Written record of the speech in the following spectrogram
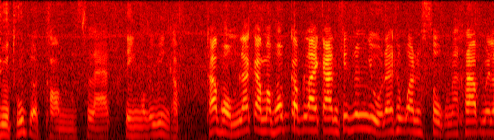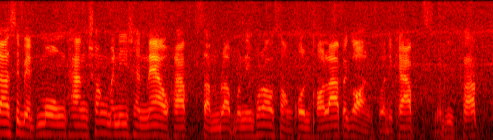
youtube.com/thinkofliving ครับ ครับผมและกลับมาพบกับรายการคิดเรื่องอยู่ได้ทุกวันศุกร์นะครับ เวลา 11 โมงทางช่อง Money Channel ครับสำหรับวันนี้พวกเราสองคนขอลาไปก่อน สวัสดีครับ สวัสดีครับ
